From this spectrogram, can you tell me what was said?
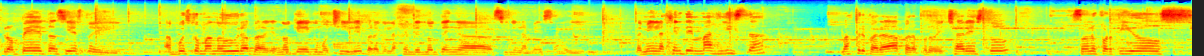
trompetas y esto y han puesto mano dura para que no quede como Chile, para que la gente no tenga cine en la mesa. Y también la gente más lista, más preparada para aprovechar esto son los partidos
